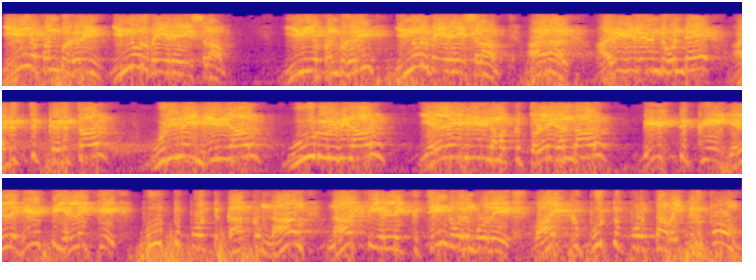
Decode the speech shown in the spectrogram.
இனிய பண்புகளின் இன்னொரு பெயரே இஸ்லாம். இனிய பண்புகளின் இன்னொரு பெயரே இஸ்லாம். ஆனால் அருகிலிருந்து கொண்டே அடுத்து கெடுத்தால் உரிமை மீறினால் ஊடுருவினால் எல்லை மீறி நமக்கு தொல்லை தந்தால் வீட்டுக்கு எல்லை வீட்டு எல்லைக்கு பூட்டு போட்டு காக்கும் நாம் நாட்டு எல்லைக்கு தீங்கு வரும்போது வாய்க்கு பூட்டு போட்டா வைத்திருப்போம்.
